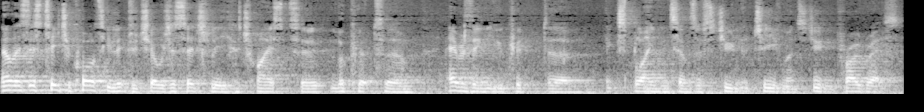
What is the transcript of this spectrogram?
Now, there's this teacher quality literature which essentially tries to look at um, everything that you could uh, explain in terms of student achievement, student progress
